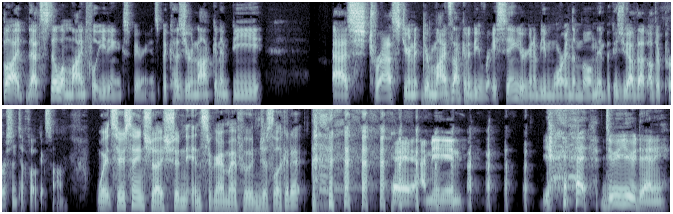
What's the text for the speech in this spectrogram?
but that's still a mindful eating experience because you're not going to be as stressed. Your your mind's not going to be racing. You're going to be more in the moment because you have that other person to focus on. Wait, so you're saying should I shouldn't Instagram my food and just look at it? hey, I mean, yeah, do you, Danny?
